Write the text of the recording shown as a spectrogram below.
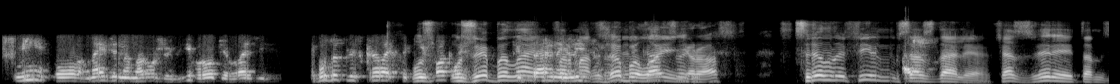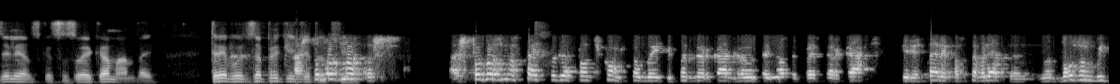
в СМИ о найденном оружии в Европе, в Азии? Будут ли скрывать такие Уж- факты? уже была информация. лица? Уже была и не раз. Целый фильм создали. Сейчас звереет там Зеленский со своей командой. Требует запретить А что, этот фильм. должно, а что должно стать под толчком, чтобы эти ПЗРК, гранатометы, ПСРК перестали поставляться? Ну, должен быть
